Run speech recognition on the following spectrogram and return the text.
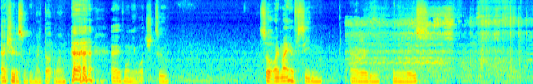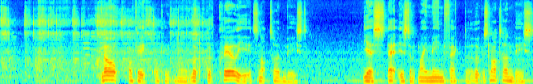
Actually, this will be my third one. I've only watched two. So I might have seen already anyways. No, okay, okay, no, look, look, clearly it's not turn-based. Yes, that is the, my main factor. Look, it's not turn-based.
